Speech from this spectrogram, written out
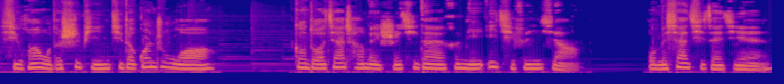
喜欢我的视频，记得关注我哦。更多家常美食，期待和您一起分享。我们下期再见。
